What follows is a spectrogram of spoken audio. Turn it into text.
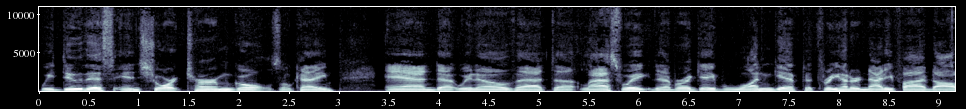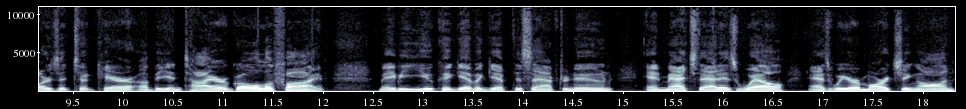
we do this in short term goals, okay? And uh, we know that uh, last week, Deborah gave one gift of $395. It took care of the entire goal of five. Maybe you could give a gift this afternoon and match that as well as we are marching on.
